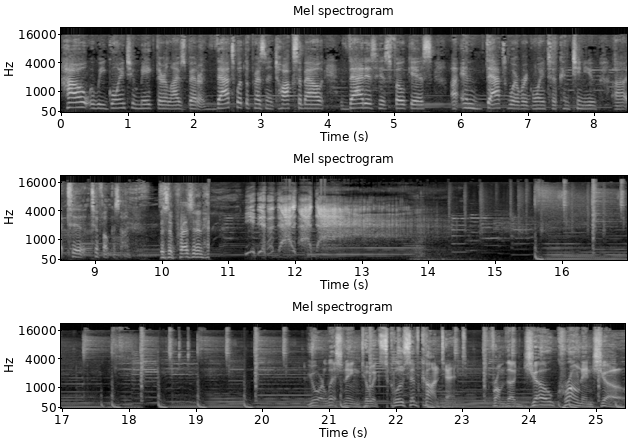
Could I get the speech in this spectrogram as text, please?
How are we going to make their lives better? That's what the president talks about. That is his focus, uh, and that's where we're going to continue uh, to to focus on. Does the president have listening to exclusive content from The Joe Cronin Show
